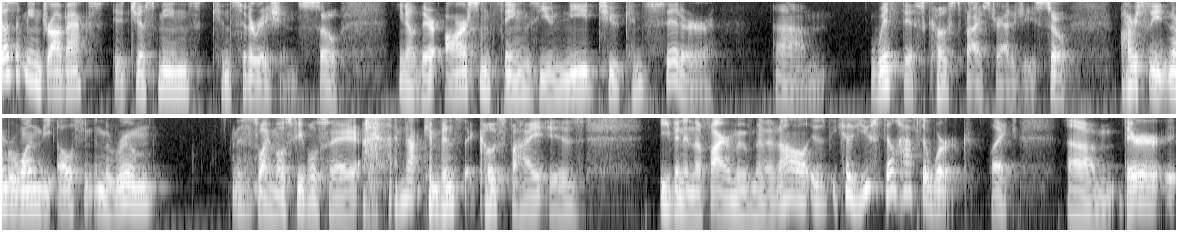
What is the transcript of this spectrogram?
doesn't mean drawbacks; it just means considerations. So, you know, there are some things you need to consider um, with this CoastFi strategy. So, obviously, number one, the elephant in the room this is why most people say, I'm not convinced that CoastFi is even in the fire movement at all, is because you still have to work. Like, um, there,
